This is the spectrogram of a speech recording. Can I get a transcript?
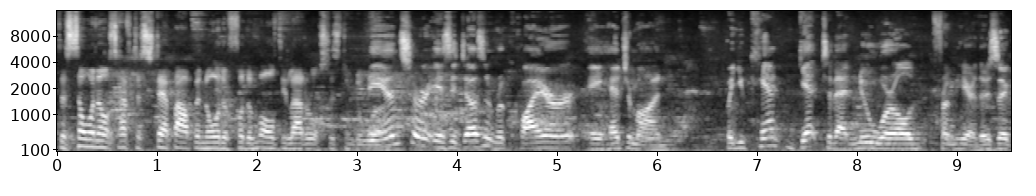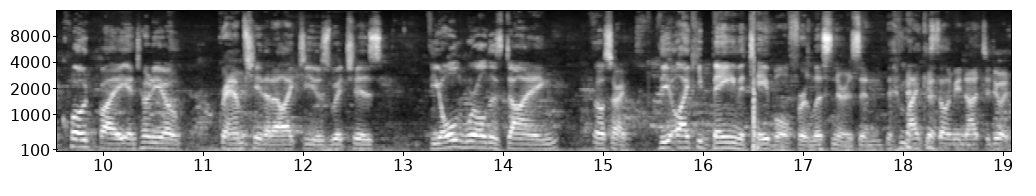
does someone else have to step up in order for the multilateral system to work? The answer is it doesn't require a hegemon, but you can't get to that new world from here. There's a quote by Antonio Gramsci that I like to use, which is, "The old world is dying." Oh, sorry. The, I keep banging the table for listeners, and Mike is telling me not to do it.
